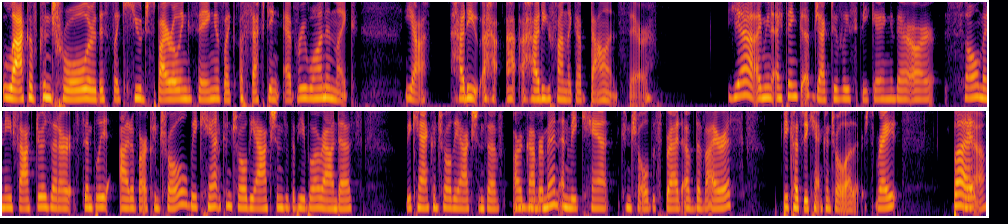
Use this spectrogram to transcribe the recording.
lack of control or this like huge spiraling thing is like affecting everyone and like yeah how do you how, how do you find like a balance there Yeah, I mean, I think objectively speaking, there are so many factors that are simply out of our control. We can't control the actions of the people around us. We can't control the actions of our mm-hmm. government, and we can't control the spread of the virus because we can't control others, right? But yeah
